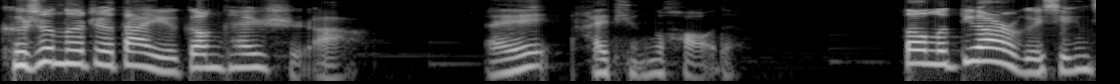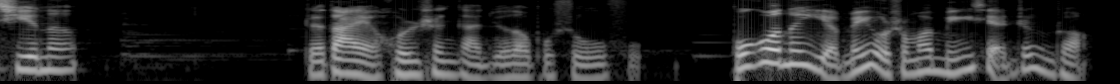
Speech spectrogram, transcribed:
可是呢，这大爷刚开始啊。哎，还挺好的。到了第二个星期呢，这大爷浑身感觉到不舒服，不过呢也没有什么明显症状，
